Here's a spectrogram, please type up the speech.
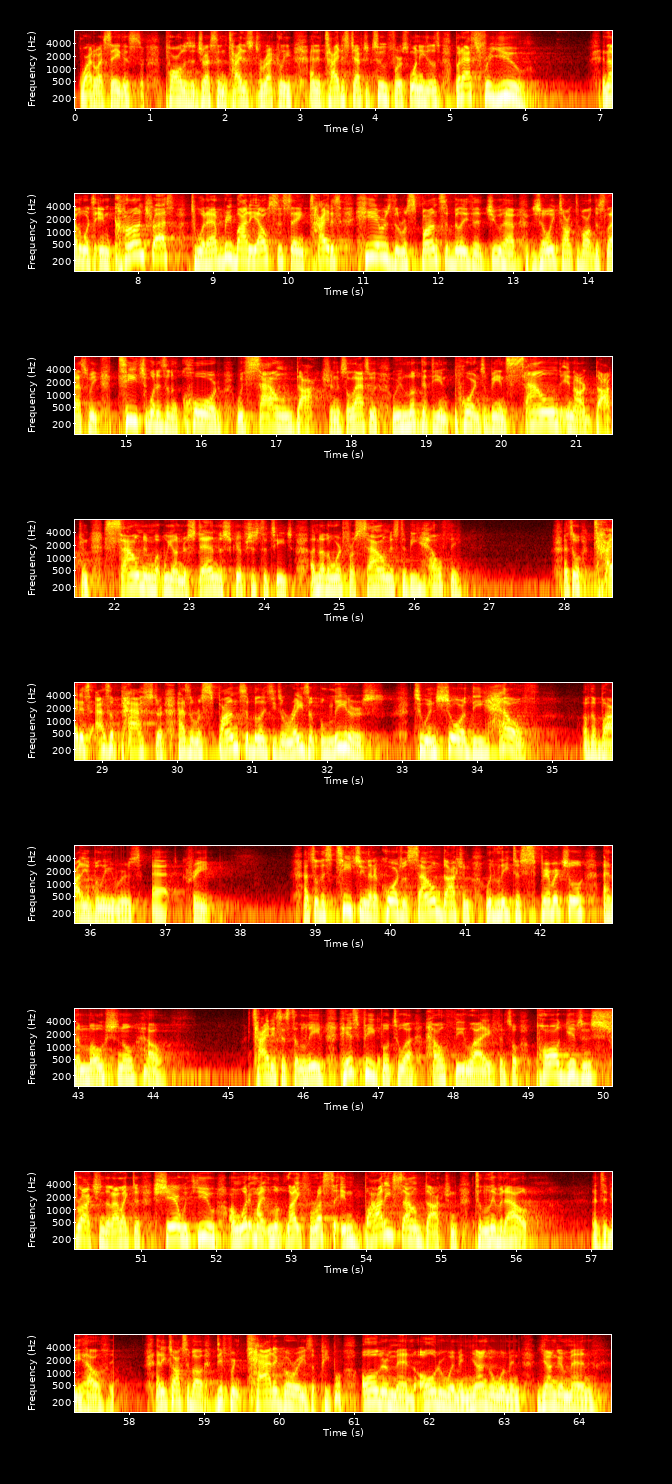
Why do I say this? Paul is addressing Titus directly. And in Titus chapter 2, verse 1, he says, But as for you, in other words, in contrast to what everybody else is saying, Titus, here is the responsibility that you have. Joey talked about this last week. Teach what is in accord with sound doctrine. And so last week, we looked at the importance of being sound in our doctrine, sound in what we understand the scriptures to teach. Another word for sound is to be healthy. And so Titus, as a pastor, has a responsibility to raise up leaders to ensure the health of the body of believers at Crete. And so, this teaching that accords with sound doctrine would lead to spiritual and emotional health. Titus is to lead his people to a healthy life. And so, Paul gives instruction that I like to share with you on what it might look like for us to embody sound doctrine, to live it out, and to be healthy. And he talks about different categories of people older men, older women, younger women, younger men,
